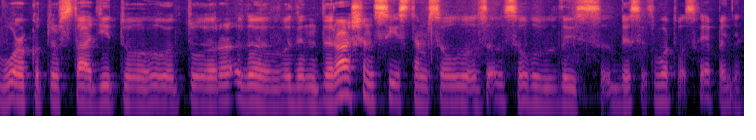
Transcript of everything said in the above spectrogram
work or to study to to the, within the Russian system. So so this this is what was happening.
